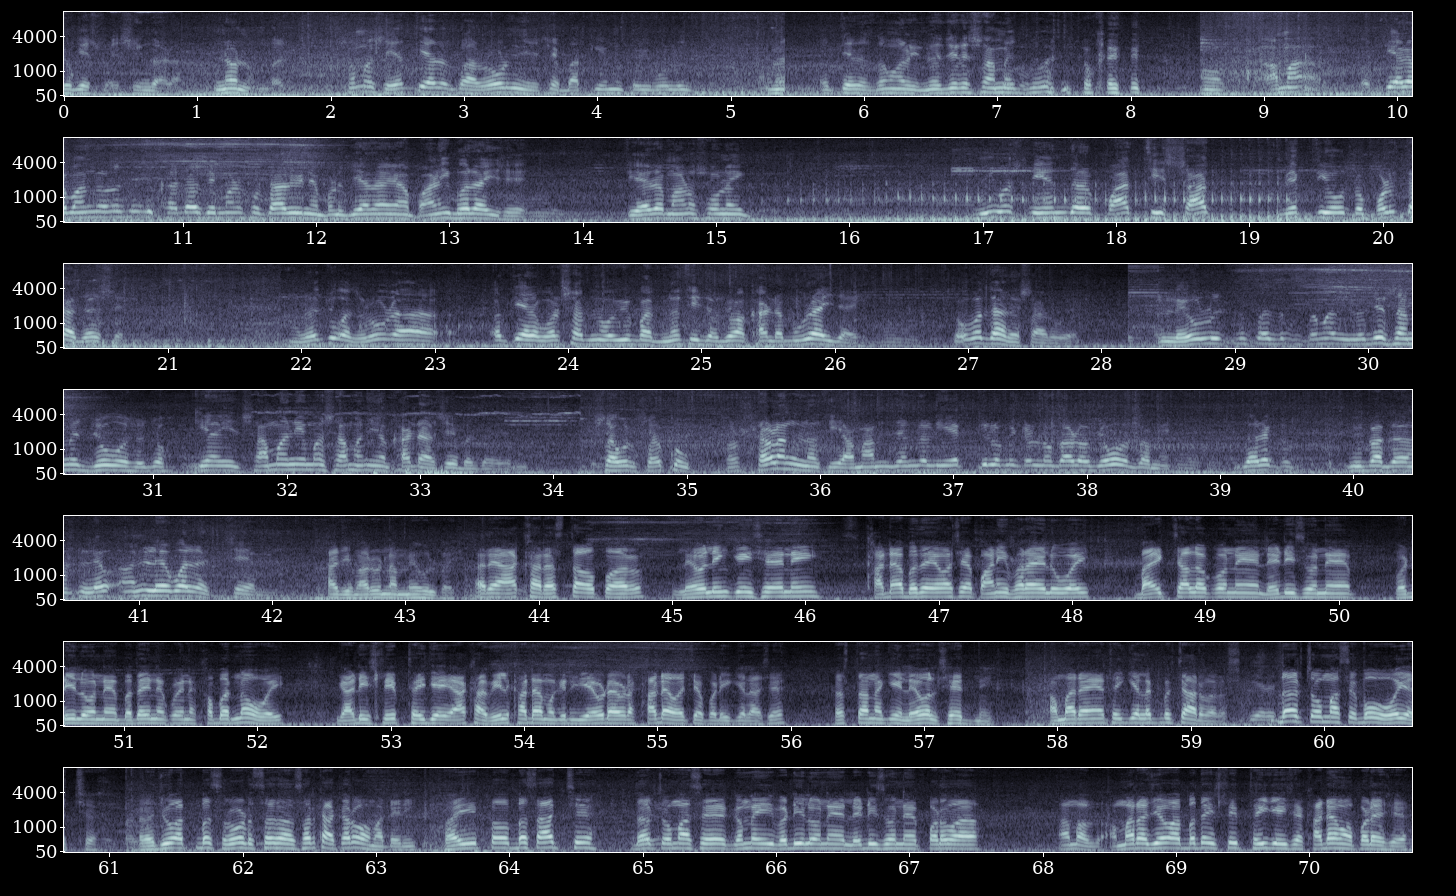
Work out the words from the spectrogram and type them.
યોગેશભાઈ સિંગાળા ન નંબર સમસ્યા અત્યારે તો આ રોડની છે, બાકી એમ કોઈ બોલી અત્યારે તમારી નજરે સામે જ જોવે તો આમાં અત્યારે વાંધો નથી કે ખાડા છે માણસો તારવીને પણ જ્યારે અહીંયા પાણી ભરાય છે, ત્યારે માણસોને દિવસની અંદર પાંચથી સાત વ્યક્તિઓ તો પડતા જ હશે. રજૂઆત રોડ અત્યારે વરસાદનો વિભાગ નથી, તો જો આ ખાડા બુરાઈ જાય, તો વધારે સારું એમ. લેવલું તમારી નજર સામે જ જોવો છો. જો ક્યાંય સામાન્યમાં સામાન્ય ખાડા છે બધા એમ. સૌ સરખું સળંગ નથી આમ. આમ જનરલી એક કિલોમીટરનો ગાળો જોવો તમે. દરેક વિભાગ અનલેવલ જ છે એમ. હાજી, મારું નામ મેહુલભાઈ. અરે, આખા રસ્તા ઉપર લેવલિંગ કંઈ છે નહીં. ખાડા બધા એવા છે, પાણી ભરાયેલું હોય. બાઇક ચાલકોને લેડીઝોને વડીલોને બધાને કોઈને ખબર ન હોય. ગાડી સ્લીપ થઈ જાય, આખા વ્હીલ ખાડામાં ગરી જાય. એવડા એવડા ખાડા વચ્ચે પડી ગયેલા છે. રસ્તાના ક્યાંય લેવલ છે જ નહીં. અમારે અહીંયા થઈ ગયા લગભગ ચાર વર્ષ. દર ચોમાસે બહુ હોય જ છે. રજૂઆત બસ રોડ સર- સરખા કરવા માટેની. ભાઈ તો બસ આ જ છે. દર ચોમાસે ગમે એ વડીલોને લેડીઝોને પડવા આમાં અમારા જેવા બધા સ્લીપ થઈ જાય છે ખાડામાં પડે છે.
